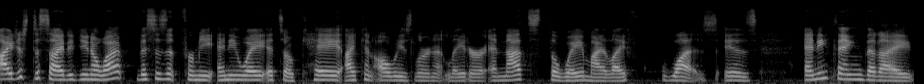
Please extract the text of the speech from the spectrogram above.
I just decided, you know what? This isn't for me anyway. It's okay. I can always learn it later. And that's the way my life was is anything that I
